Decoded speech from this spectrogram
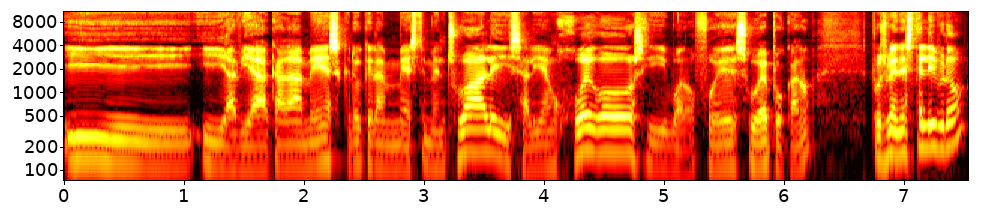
Y, había cada mes, creo que era mes mensual y salían juegos y bueno, fue su época, ¿no? Pues bien, este libro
